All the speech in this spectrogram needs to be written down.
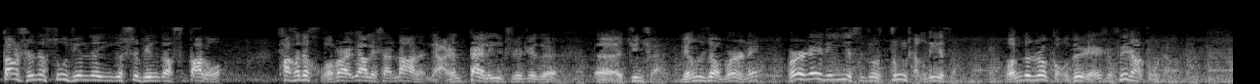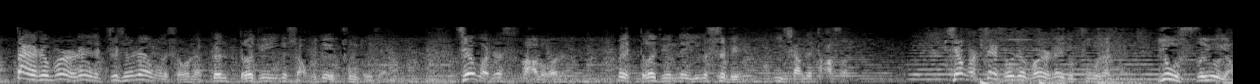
当时呢苏军的一个士兵叫斯大罗，他和他伙伴亚历山大呢俩人带了一只这个呃军犬，名字叫维尔内。维尔内的意思就是忠诚的意思。我们都知道狗对人是非常忠诚的。带着这文尔内呢执行任务的时候呢，跟德军一个小部队冲突起来，结果这斯大罗呢被德军的一个士兵一枪给打死了。结果这时候这维尔内就扑上去。又撕又咬，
